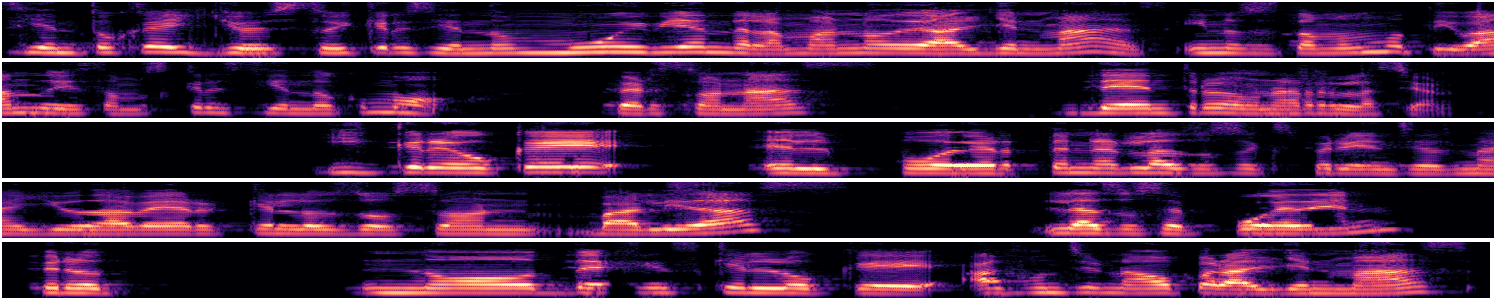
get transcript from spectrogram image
siento que yo estoy creciendo muy bien de la mano de alguien más y nos estamos motivando y estamos creciendo como personas dentro de una relación. Y creo que el poder tener las dos experiencias me ayuda a ver que los dos son válidas, las dos se pueden, pero no dejes que lo que ha funcionado para alguien más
